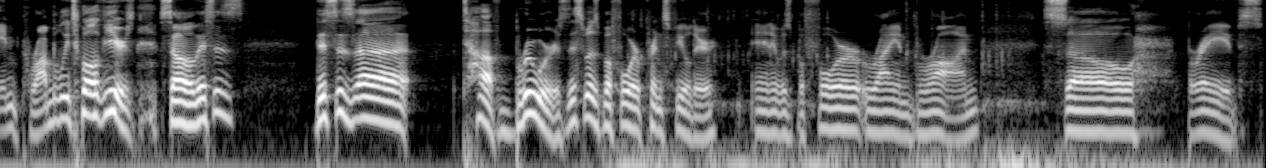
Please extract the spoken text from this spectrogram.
in probably 12 years. So this is this is uh tough. Brewers. This was before Prince Fielder, and it was before Ryan Braun. So Braves.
